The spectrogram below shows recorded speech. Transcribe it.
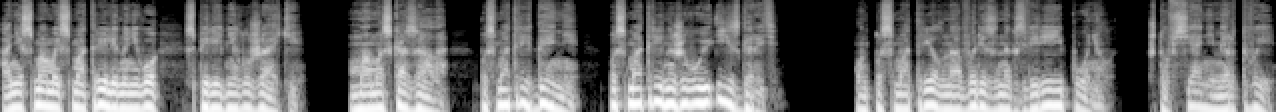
Они с мамой смотрели на него с передней лужайки. Мама сказала, «Посмотри, Дэнни, посмотри на живую изгородь». Он посмотрел на вырезанных зверей и понял, что все они мертвы.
